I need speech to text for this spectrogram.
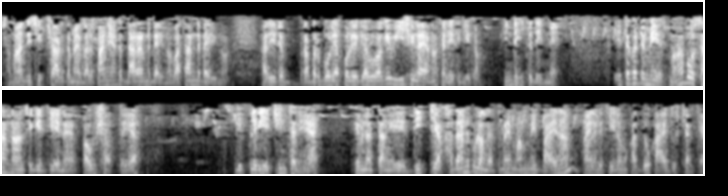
සමාධි ශික්ෂාට තමයි බලපාන්නේ. යට දරන්න බැරි වෙනවා, වසන්න බැරි වෙනවා. හරියට රබර් බෝලයක් පොළවේ ගැහුවා වගේ වීශිලා යනවා කැලේට ගිය ගමන්. ඉන්න හිත දෙන්නේ එතකොට මේ මහබෝසත්ණාංශයේ තියෙන පෞරුෂත්වය විප්ලවීය චින්තනය එහෙම නැත්නම් ඒ දිච්චයක් හදන්න පුළුවන් ගන්න තමයි මම මේ බය නම් මයිලඟ තියෙන මොකද්ද කාය දුස්චර්චය.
